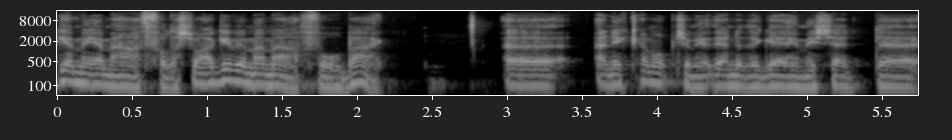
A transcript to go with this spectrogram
Give me a mouthful. So I give him a mouthful back. Uh, and he come up to me at the end of the game. He said, uh,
